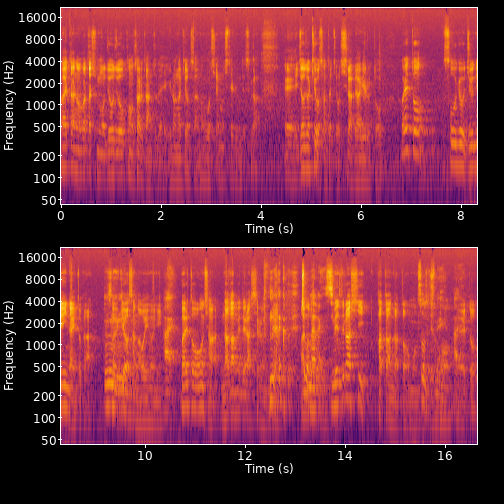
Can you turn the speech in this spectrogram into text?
割とあの私も上場コンサルタントでいろんな企業さんのご支援もしてるんですが、えー、上場企業さんたちを調べ上げると割と創業10年以内とかそういう企業さんが多いのに、割と御社長めでいらっしゃるんで超 長いです珍しいパターンだと思うんですけども、ね。はい、えーと、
